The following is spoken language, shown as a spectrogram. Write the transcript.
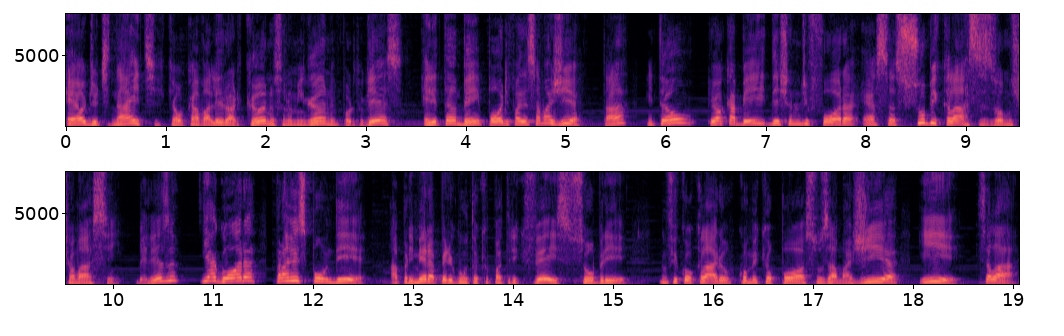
Eldritch Knight, que é o cavaleiro arcano, se não me engano, em português, ele também pode fazer essa magia, tá? Então, eu acabei deixando de fora essas subclasses, vamos chamar assim, beleza? E agora, para responder a primeira pergunta que o Patrick fez sobre não ficou claro como é que eu posso usar magia e, sei lá,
